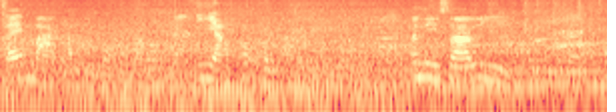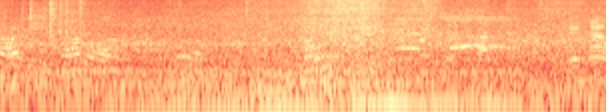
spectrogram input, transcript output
ใช้มากันดีบอกว่าอีหยังเขาเป็นอันนี้สาลีไปนั่ง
